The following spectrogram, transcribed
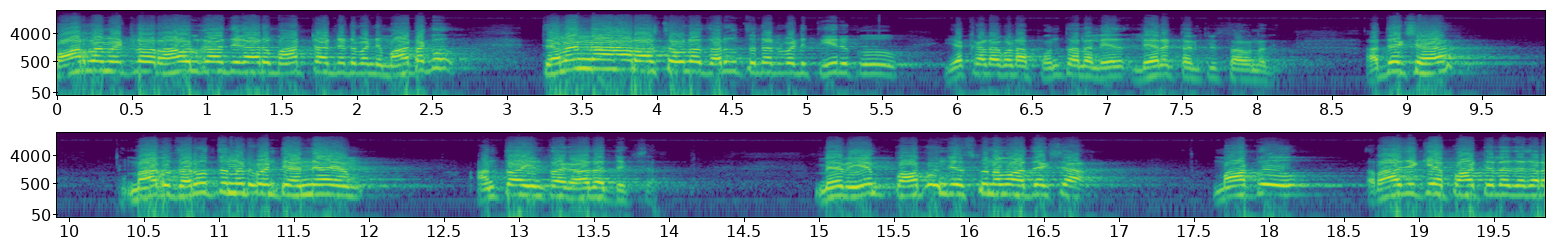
పార్లమెంట్లో రాహుల్ గాంధీ గారు మాట్లాడినటువంటి మాటకు తెలంగాణ రాష్ట్రంలో జరుగుతున్నటువంటి తీరుకు ఎక్కడ కూడా పొంతల లే లేనట్టు అనిపిస్తూ ఉన్నది. అధ్యక్ష మాకు జరుగుతున్నటువంటి అన్యాయం అంతా ఇంత కాదు అధ్యక్ష. మేము ఏం పాపం చేసుకున్నామో అధ్యక్ష? మాకు రాజకీయ పార్టీల దగ్గర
